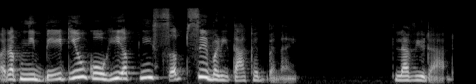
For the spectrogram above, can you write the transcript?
और अपनी बेटियों को ही अपनी सबसे बड़ी ताकत बनाई। लव यू डैड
